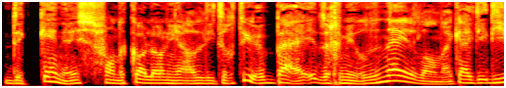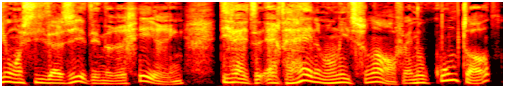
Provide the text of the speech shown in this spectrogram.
de kennis van de koloniale literatuur bij de gemiddelde Nederlander. Kijk, die, die jongens die daar zitten in de regering... die weten echt helemaal niets vanaf. En hoe komt dat?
